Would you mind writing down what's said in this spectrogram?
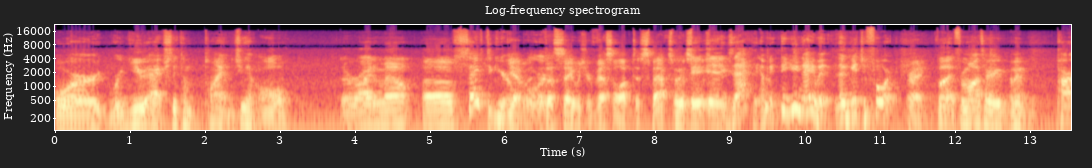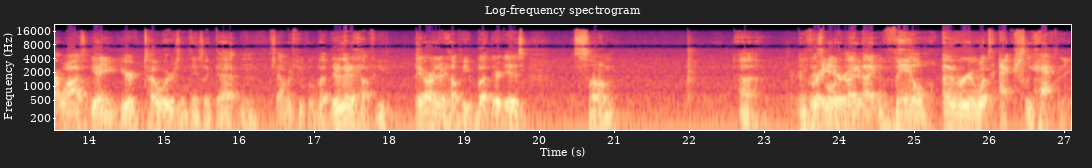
Or were you actually compliant? Did you have all the right amount of safety gear Yeah, but let's say it was your vessel up to specs? Exactly. I mean, you name it, they'll get you for it. Right. But for monetary, I mean, pirate wise, yeah, you, you're towers and things like that, and salvage people. But they're there to help you. They are there to help you. But there is some uh, a invisible, like like veil over what's actually happening.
